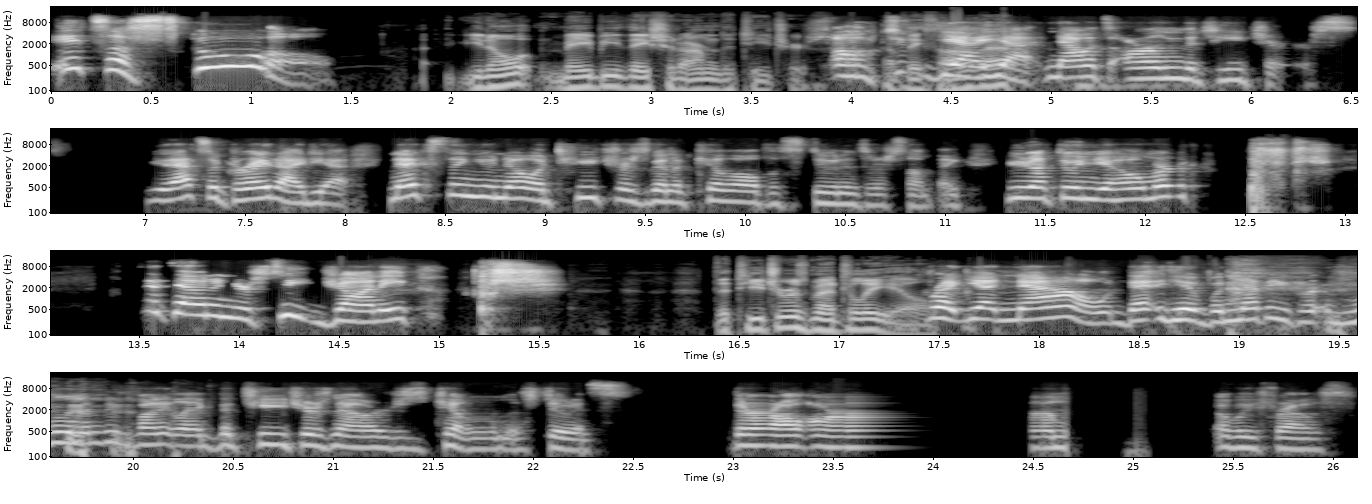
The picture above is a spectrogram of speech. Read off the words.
It's a school. You know, maybe they should arm the teachers. Oh, t- yeah, yeah. Now it's arm the teachers. Yeah, that's a great idea. Next thing you know, a teacher's going to kill all the students or something. You're not doing your homework. Sit down in your seat, Johnny. The teacher was mentally ill. Right. Yeah. Now that yeah, wouldn't that be wouldn't that be funny? Like the teachers now are just killing the students. They're all armed. Oh, we froze.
